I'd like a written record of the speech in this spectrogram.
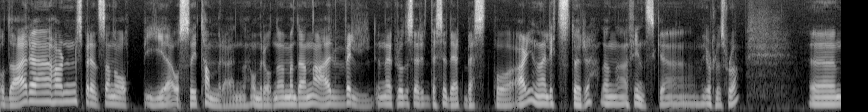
Og der eh, har den spredd seg nå opp i, eh, også i tamreinområdene, men den er veld, den produserer desidert best på elg. Den er litt større, den eh, finske hjortelusflua. Eh,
